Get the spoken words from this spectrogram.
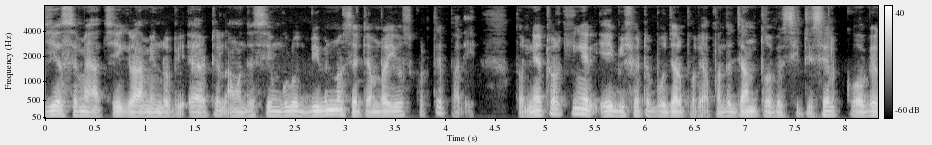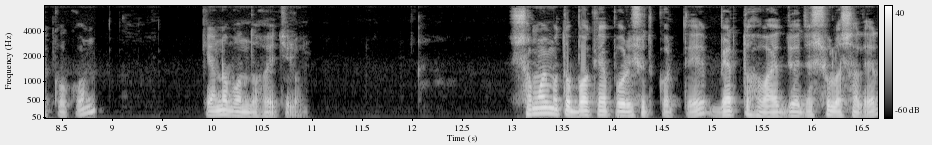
জিএসএমে আছি, গ্রামীণ রবি, এয়ারটেল, আমাদের সিমগুলো বিভিন্ন সেটে আমরা ইউজ করতে পারি। তো নেটওয়ার্কিংয়ের এই বিষয়টা বোঝার পরে আপনাদের জানতে হবে সিটিসেল কবে, কখন, কেন বন্ধ হয়েছিল। সময় মতো বকেয়া পরিশোধ করতে ব্যর্থ হওয়ায় দু হাজার ষোলো সালের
